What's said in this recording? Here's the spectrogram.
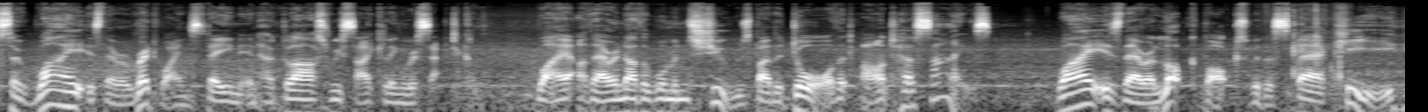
So why is there a red wine stain in her glass recycling receptacle? Why are there another woman's shoes by the door that aren't her size? Why is there a lockbox with a spare key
